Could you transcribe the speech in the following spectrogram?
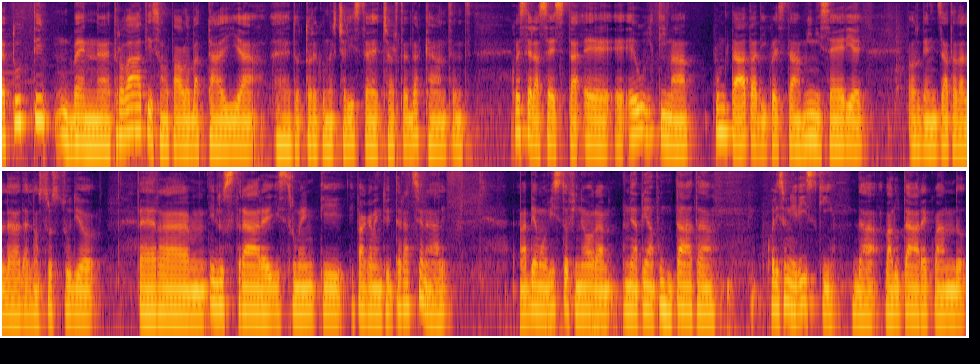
a tutti, ben trovati, sono Paolo Battaglia, eh, dottore commercialista e chartered accountant. Questa è la sesta e, e, e ultima puntata di questa miniserie organizzata dal, dal nostro studio per um, illustrare gli strumenti di pagamento internazionali. Abbiamo visto finora nella prima puntata quali sono i rischi da valutare quando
